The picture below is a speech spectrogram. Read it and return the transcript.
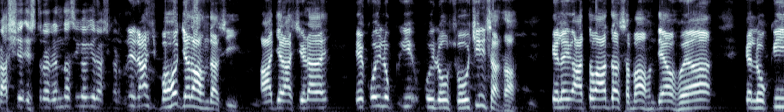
ਰਸ਼ ਇਸ ਤਰ੍ਹਾਂ ਰਹਿੰਦਾ ਸੀਗਾ ਕਿ ਰਸ਼ ਕਰਦੇ ਇਹ ਰਸ਼ ਬਹੁਤ ਜ਼ਿਆਦਾ ਹੁੰਦਾ ਸੀ। ਅੱਜ ਰਸ਼ ਜਿਹੜਾ ਹੈ ਇਹ ਕੋਈ ਲੋਕੀ ਕੋਈ ਲੋਕ ਸੋਚ ਹੀ ਨਹੀਂ ਸਕਦਾ ਕਿ ਲਈ ਅੱਤਵਾਦ ਦਾ ਸਮਾਂ ਹੁੰਦਿਆ ਹੋਇਆ ਕਿ ਲੋਕੀ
